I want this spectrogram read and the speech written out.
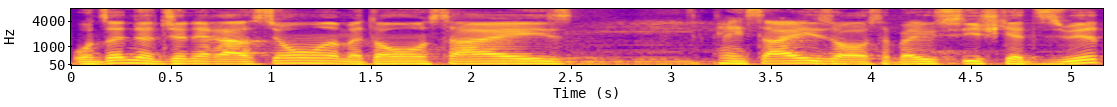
on dirait notre génération, admettons, 16, 15-16, genre, ça peut aller aussi jusqu'à 18,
